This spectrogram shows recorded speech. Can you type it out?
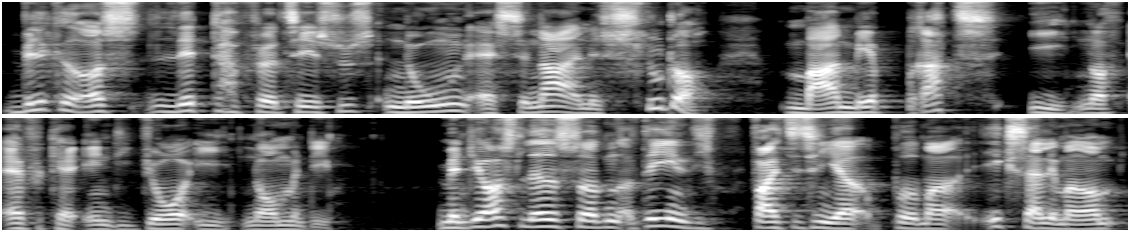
Hvilket også lidt har ført til, at jeg synes, at nogle af scenarierne slutter meget mere bræt i North Africa, end de gjorde i Normandy. Men det er også lavet sådan, og det er en af de faktisk ting, jeg bryder mig ikke særlig meget om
